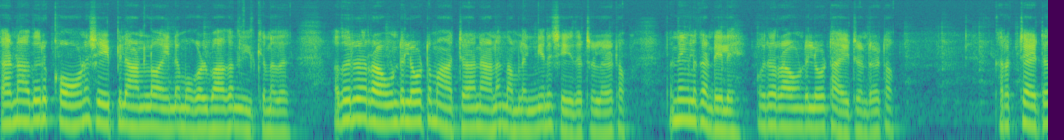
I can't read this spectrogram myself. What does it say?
കാരണം അതൊരു കോൺ ഷേപ്പിലാണല്ലോ അതിന്റെ മുകൾ ഭാഗം നിൽക്കുന്നത്. അതൊരു റൗണ്ടിലോട്ട് മാറ്റാനാണ് നമ്മളിങ്ങനെ ചെയ്തിട്ടുള്ളത് കേട്ടോ. അപ്പം നിങ്ങൾ കണ്ടില്ലേ? ഒരു റൗണ്ടിലോട്ടായിട്ടുണ്ട് കേട്ടോ. കറക്റ്റായിട്ട്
